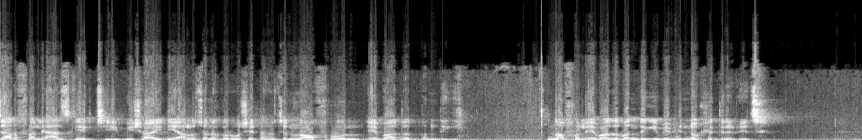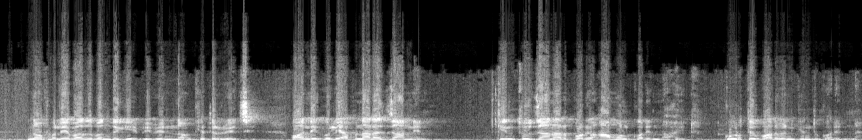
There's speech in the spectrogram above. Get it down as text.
যার ফলে আজকে একটি বিষয় নিয়ে আলোচনা করব, সেটা হচ্ছে নফল এবাদত বন্দিগি। নফল এবাদত বন্দিগি বিভিন্ন ক্ষেত্রে রয়েছে। নফল এবাদত বন্দিগি বিভিন্ন ক্ষেত্রে রয়েছে। অনেকগুলি আপনারা জানেন, কিন্তু জানার পরে আমল করেন না হয়তো। করতে পারবেন, কিন্তু করেন না।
